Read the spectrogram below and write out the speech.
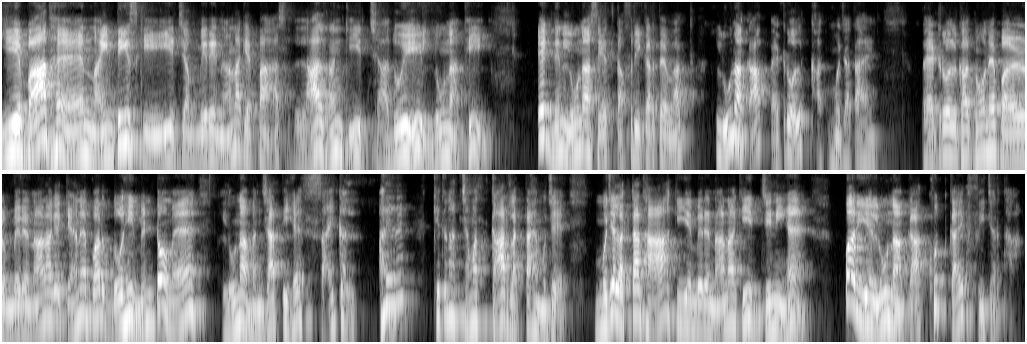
ये बात है 90s की जब मेरे नाना के पास लाल रंग की जादुई लूना थी। एक दिन लूना से तफरी करते वक्त लूना का पेट्रोल खत्म हो जाता है। पेट्रोल खत्म होने पर मेरे नाना के कहने पर दो ही मिनटों में लूना बन जाती है साइकिल। अरे अरे, कितना चमत्कार लगता है मुझे। मुझे लगता था कि ये मेरे नाना की जिनी है, पर ये लूना का खुद का एक फीचर था।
